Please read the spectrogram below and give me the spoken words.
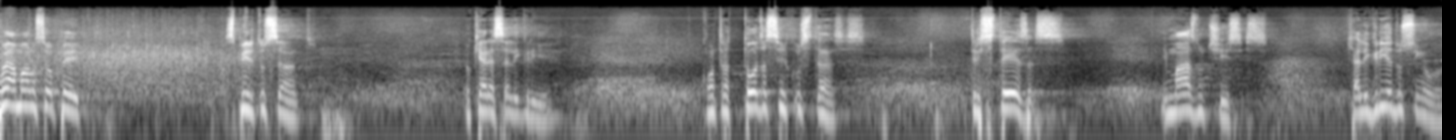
Põe a mão no seu peito. Espírito Santo. Eu quero essa alegria. Contra todas as circunstâncias, tristezas e más notícias. Que a alegria do Senhor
